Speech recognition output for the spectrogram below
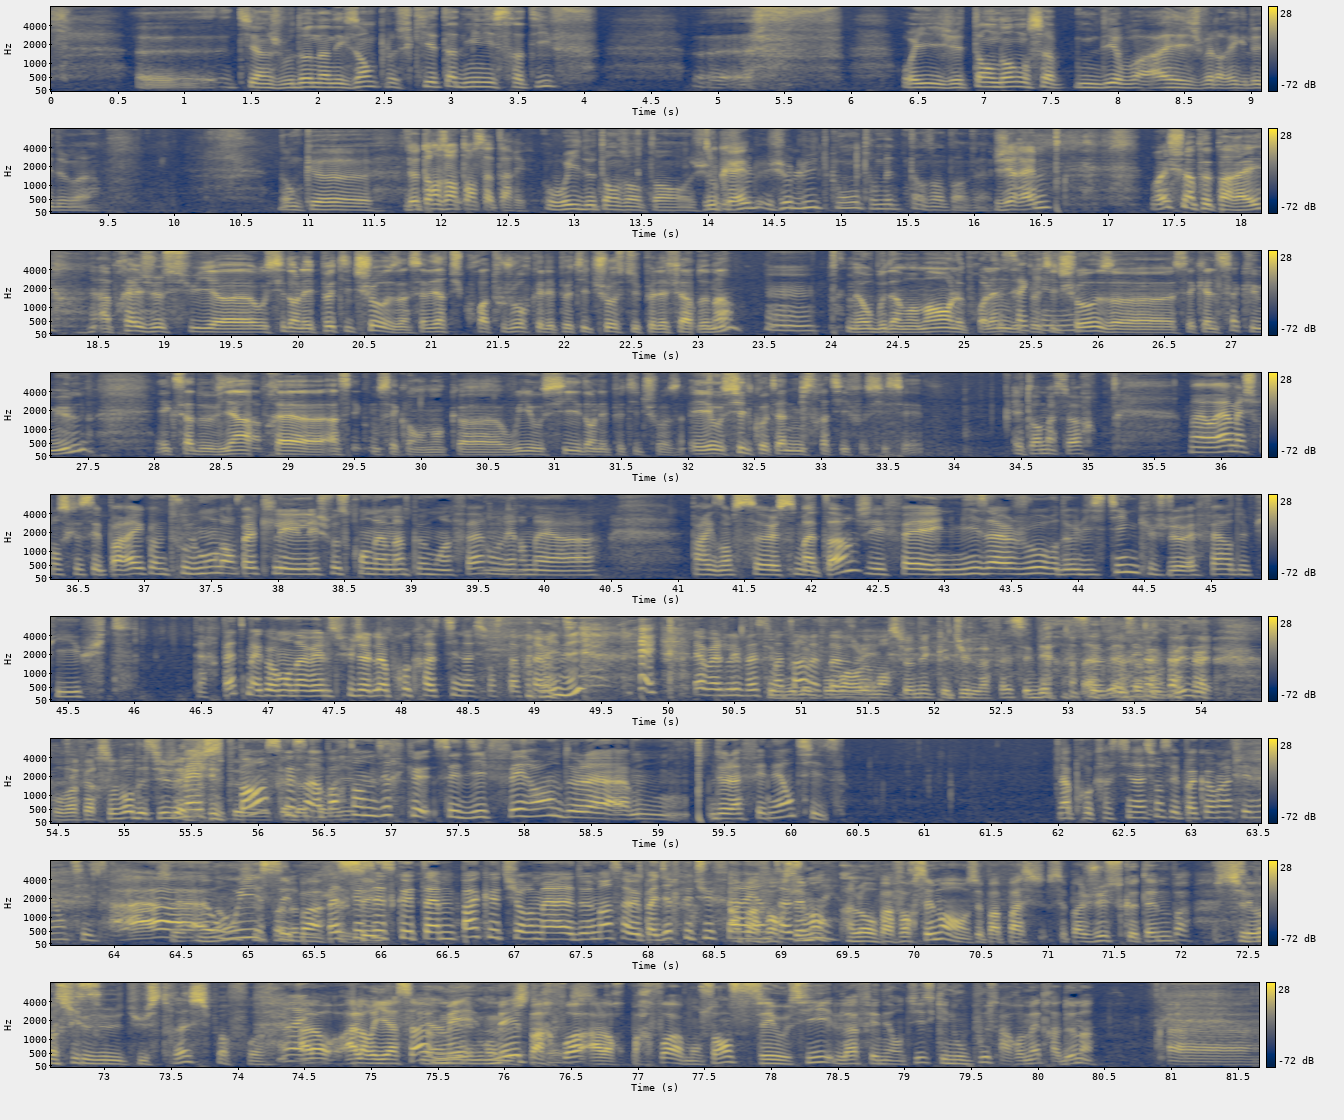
euh, tiens, je vous donne un exemple. Ce qui est administratif, euh, oui, j'ai tendance à me dire, bah, allez, je vais le régler demain. Donc, euh, De temps en temps, ça t'arrive. oui, de temps en temps. Je, Ok. je- je lutte contre, mais de temps en temps. Jérém Ouais, je suis un peu pareil. Après, je suis euh, aussi dans les petites choses. Ça veut dire que tu crois toujours que les petites choses, tu peux les faire demain. Hmm. Mais au bout d'un moment, le problème des petites choses, euh, c'est qu'elles s'accumulent et que ça devient après euh, assez conséquent. Donc euh, oui, aussi dans les petites choses. Et aussi le côté administratif aussi. C'est Et toi, ma sœur? Bah ouais, mais je pense que c'est pareil comme tout le monde. En fait, les, les choses qu'on aime un peu moins faire, on les remet à. Par exemple, ce, ce matin, j'ai fait une mise à jour de listing que je devais faire depuis huit perpète, mais comme on avait le sujet de la procrastination cet après-midi, et ben je l'ai fait ce Tu matin. Mais, ça pouvoir le mentionner que tu l'as fait, c'est bien, c'est bien, ça fait plaisir. On va faire souvent des sujets mais je te- pense que c'est important de dire que c'est différent de la, de la fainéantise. La procrastination, c'est pas comme la fainéantise. Ah non, oui, c'est pas Parce que c'est ce que t'aimes pas que tu remets à demain, ça veut pas dire que tu fais Ah, rien pas de ta forcément. journée. Alors, Pas forcément. C'est pas, pas c'est pas juste ce que t'aimes pas. c'est parce aussi. que tu stresses parfois. Ouais. Alors, alors il y a ça, y a mais, mais parfois, alors parfois, à mon sens, c'est aussi la fainéantise qui nous pousse à remettre à demain. Euh,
